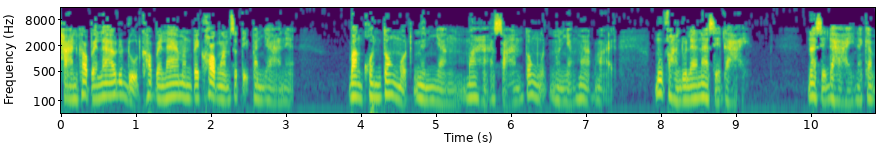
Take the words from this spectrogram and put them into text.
ทานเข้าไปแล้วดูดเข้าไปแล้วมันไปครอบงำสติปัญญาเนี่ย บางคนต้องหมดเงินอย่างมหาศาลต้องหมดเงินอย่างมากมายเมื่อฟังดูแล้วน่าเสียดาย น่าเสียดายนะครับ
